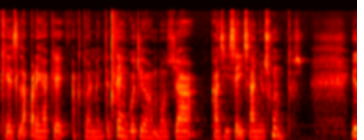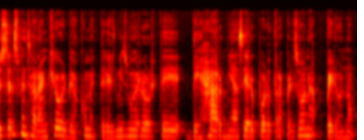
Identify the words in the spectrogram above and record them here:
que es la pareja que actualmente tengo, llevamos ya casi seis años juntos. Y ustedes pensarán que volvió a cometer el mismo error de dejarme hacer por otra persona, pero no.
